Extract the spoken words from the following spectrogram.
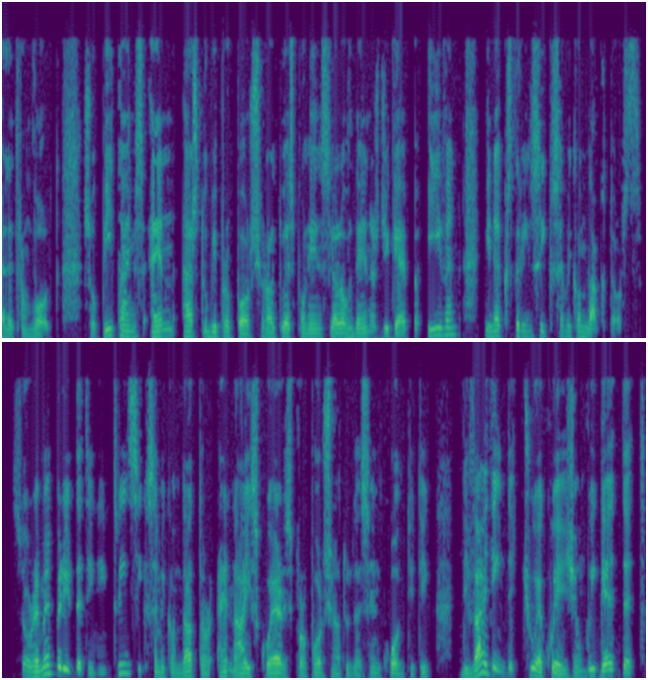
electron volt. So P times N has to be proportional to exponential of the energy gap even in extrinsic semiconductors. So remember that in intrinsic semiconductor Ni square is proportional to the same quantity, dividing the two equations we get that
